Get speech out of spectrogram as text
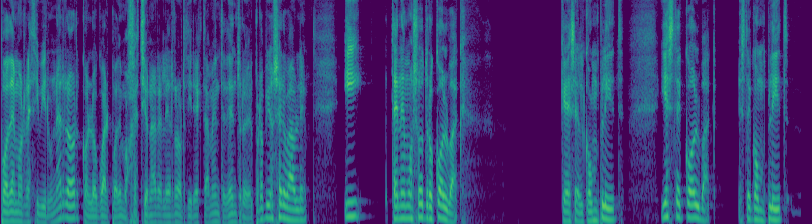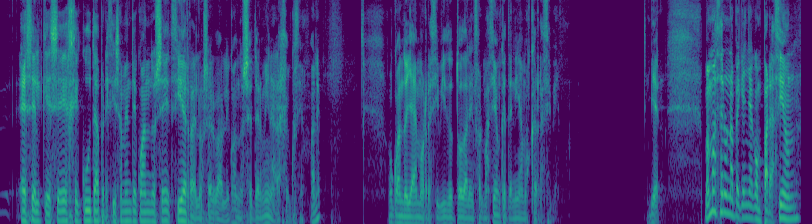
Podemos recibir un error, con lo cual podemos gestionar el error directamente dentro del propio observable y tenemos otro callback, que es el complete, y este callback, este complete, es el que se ejecuta precisamente cuando se cierra el observable, cuando se termina la ejecución, ¿vale? O cuando ya hemos recibido toda la información que teníamos que recibir. Bien, vamos a hacer una pequeña comparación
